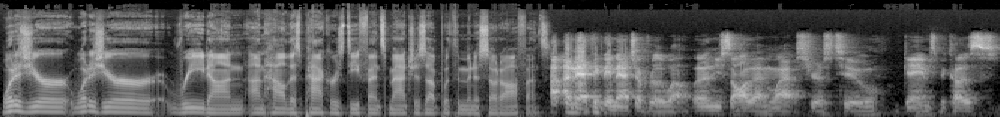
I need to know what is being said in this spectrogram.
what is your what is your read on on how this Packers defense matches up with the Minnesota offense? I mean, I think they match up really well, and you saw that in last year's two games because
